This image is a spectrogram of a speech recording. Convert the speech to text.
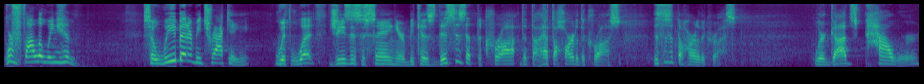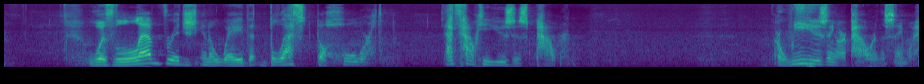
We're following him. So we better be tracking with what Jesus is saying here because this is at the, cross, at the heart of the cross. This is at the heart of the cross where God's power was leveraged in a way that blessed the whole world. That's how he uses power. Are we using our power in the same way?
